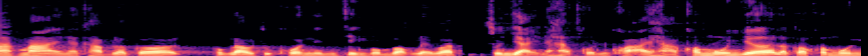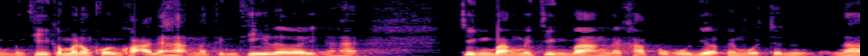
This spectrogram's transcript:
มากมายนะครับ แล้วก็พวกเราทุกคนจริงๆ ผมบอกเลยว่าส่วนใหญ่นะฮะขนขวายหาข้อมูลเยอะแล้วก็ข้อมูลบางทีก็ไม่ต้องขนขวายเลยฮะมาถึงที่เลยนะฮะ จริงบ้างไม่จริงบ้างนะครับโอ้โหเยอะไปหมดจนหน้า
